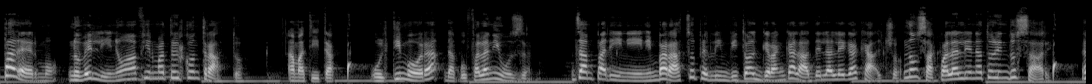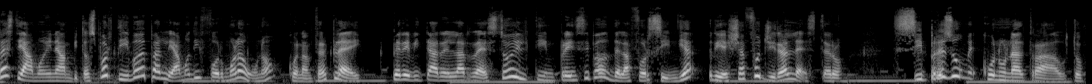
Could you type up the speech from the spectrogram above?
Palermo, Novellino ha firmato il contratto. A matita. Ultim'ora da Bufala News. Zamparini in imbarazzo per l'invito al Gran Galà della Lega Calcio. Non sa quale allenatore indossare. Restiamo in ambito sportivo e parliamo di Formula 1 con Unfair Play. Per evitare l'arresto, il team principal della Force India riesce a fuggire all'estero. Si presume con un'altra auto.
